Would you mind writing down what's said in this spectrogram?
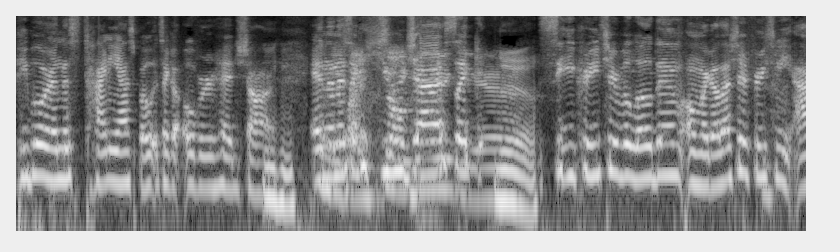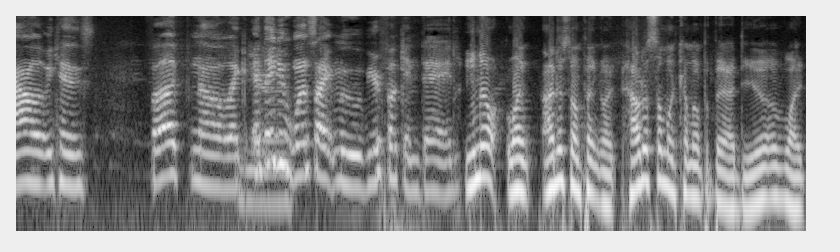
people are in this tiny ass boat? It's like an overhead shot, Mhm. and then there's like a it's so huge ass like yeah. Yeah. sea creature below them. Oh my god, that shit freaks me out because, fuck no. Like, if they do one side move, you're fucking dead. You know, like I just don't think like how does someone come up with the idea of like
